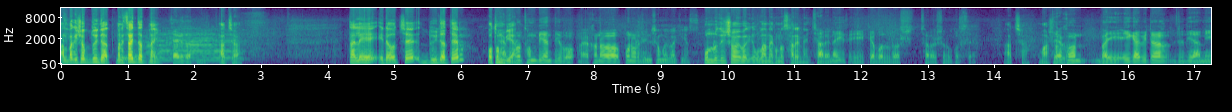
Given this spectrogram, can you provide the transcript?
আর বাকি সব দুই দাঁত? মানে চার দাঁত। নাই? চারি দাঁত নেই। আচ্ছা। তাহলে এটা হচ্ছে দুই দাঁতের প্রথম হ্যাঁ, বিয়ান। প্রথম বিয়ান দিব। এখনও পনেরো দিন সময় বাকি আছে। পনেরো দিন সময় বাকি উলান এখনও ছাড়ে নাই। ছাড়ে নাই এই কেবল রস ছাড়া শুরু করছে। আচ্ছা এখন ভাই এই গাভিটার যদি আমি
